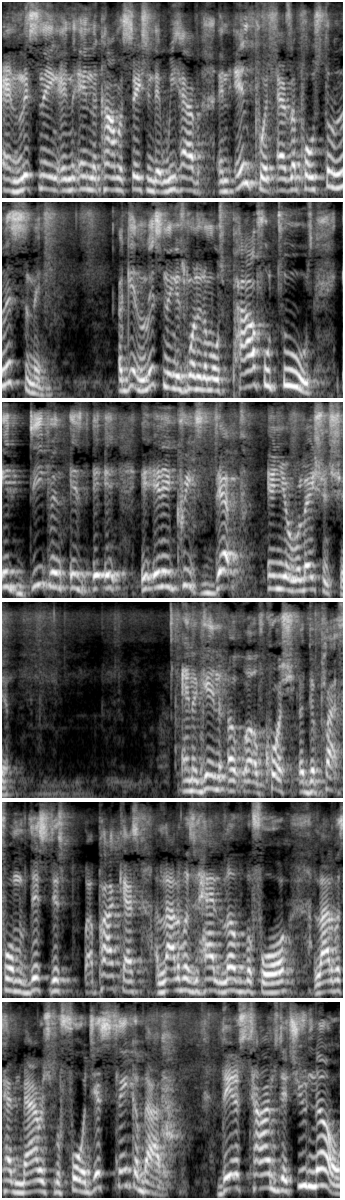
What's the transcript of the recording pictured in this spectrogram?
and listening and in the conversation that we have an input as opposed to listening. Again, listening is one of the most powerful tools. It deepens, it, it, it, it increases depth in your relationship. And again, uh, uh of course, uh, the platform of this this uh, podcast. A lot of us had love before. A lot of us had marriage before. Just think about it. There's times that you know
